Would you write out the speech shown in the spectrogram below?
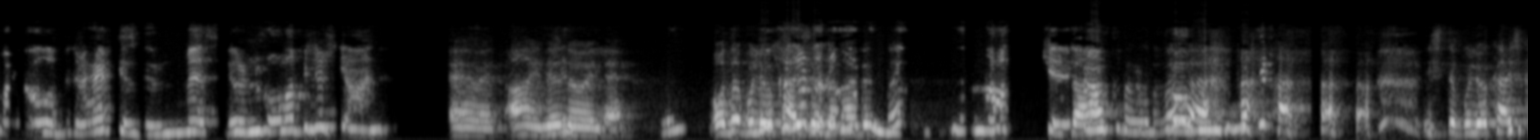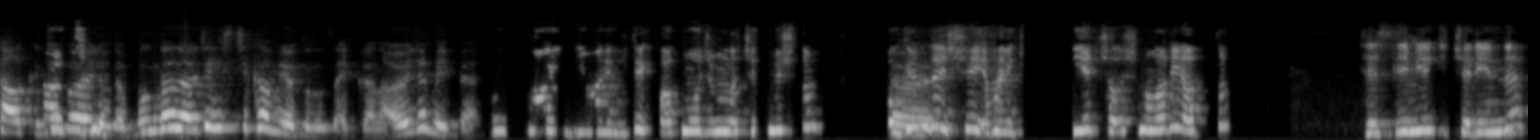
fayda alabilir, herkes görünmez, görünür olabilir yani. Evet, aynen Evet. öyle. O da O kadar blokajların da rahatım, arasında. rahat ki. Rahatsınız değil mi? İşte blokaj kalkınca böyle oluyor. Bundan önce hiç çıkamıyordunuz ekrana. Öyle miydi? Hayır, yani bir tek Fatma hocamla çıkmıştım. O gün Evet. de şey hani niyet çalışmaları yaptım. Teslimiyet içeriğinde.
